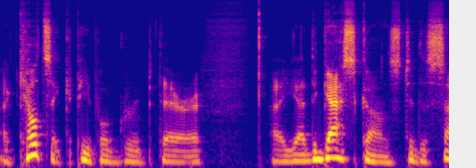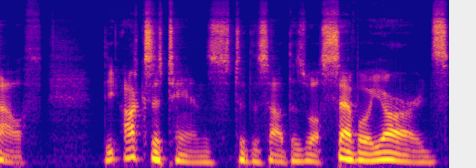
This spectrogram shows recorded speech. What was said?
a Celtic people group there. Uh, you had the Gascons to the south the Occitans to the south as well, Savoyards,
